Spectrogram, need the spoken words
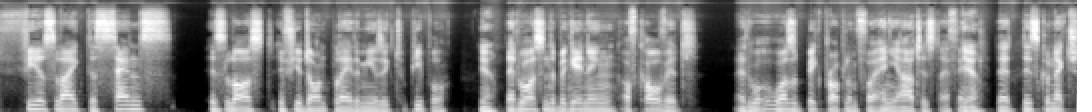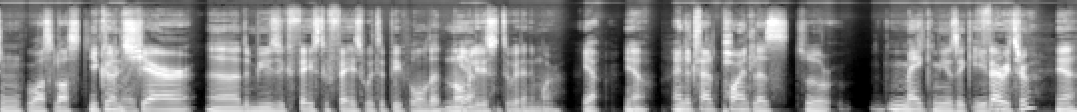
feels like the sense is lost if you don't play the music to people. Yeah. That was in the beginning of COVID. It wa- was a big problem for any artist, I think, Yeah. that this connection was lost. You couldn't share uh, the music face to face with the people that normally Yeah. listen to it anymore. Yeah. Yeah. and it felt pointless to make music even. Very true. Yeah.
